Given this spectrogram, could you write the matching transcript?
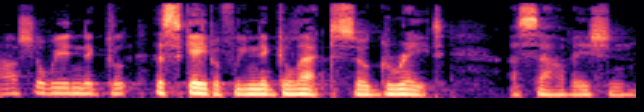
How shall we neg- escape if we neglect so great a salvation?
